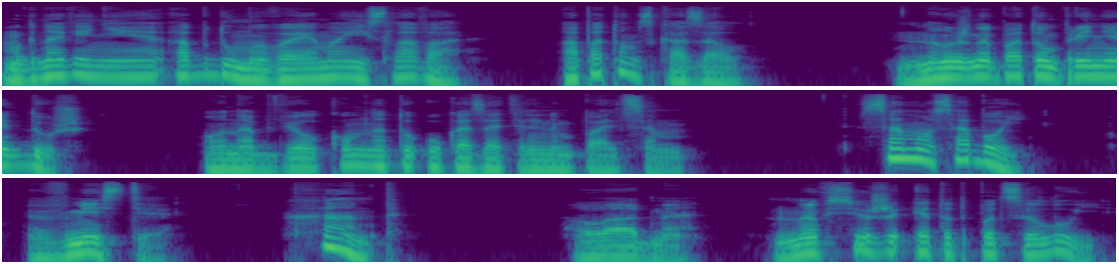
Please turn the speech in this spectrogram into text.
мгновение обдумывая мои слова, а потом сказал. «Нужно потом принять душ. Он обвел комнату указательным пальцем. «Само собой». «Вместе». «Хант». «Ладно, но все же этот поцелуй».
